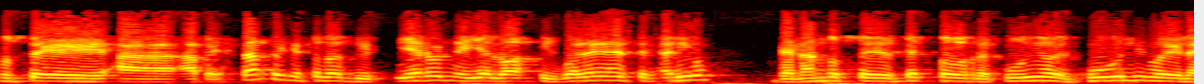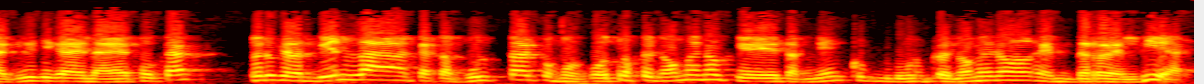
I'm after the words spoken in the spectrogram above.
Entonces, a, a pesar de que se lo advirtieron, ella lo hace igual en el escenario, ganándose cierto repudio del público y de la crítica de la época, pero que también la catapulta como otro fenómeno que también como un fenómeno en- de rebeldía.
